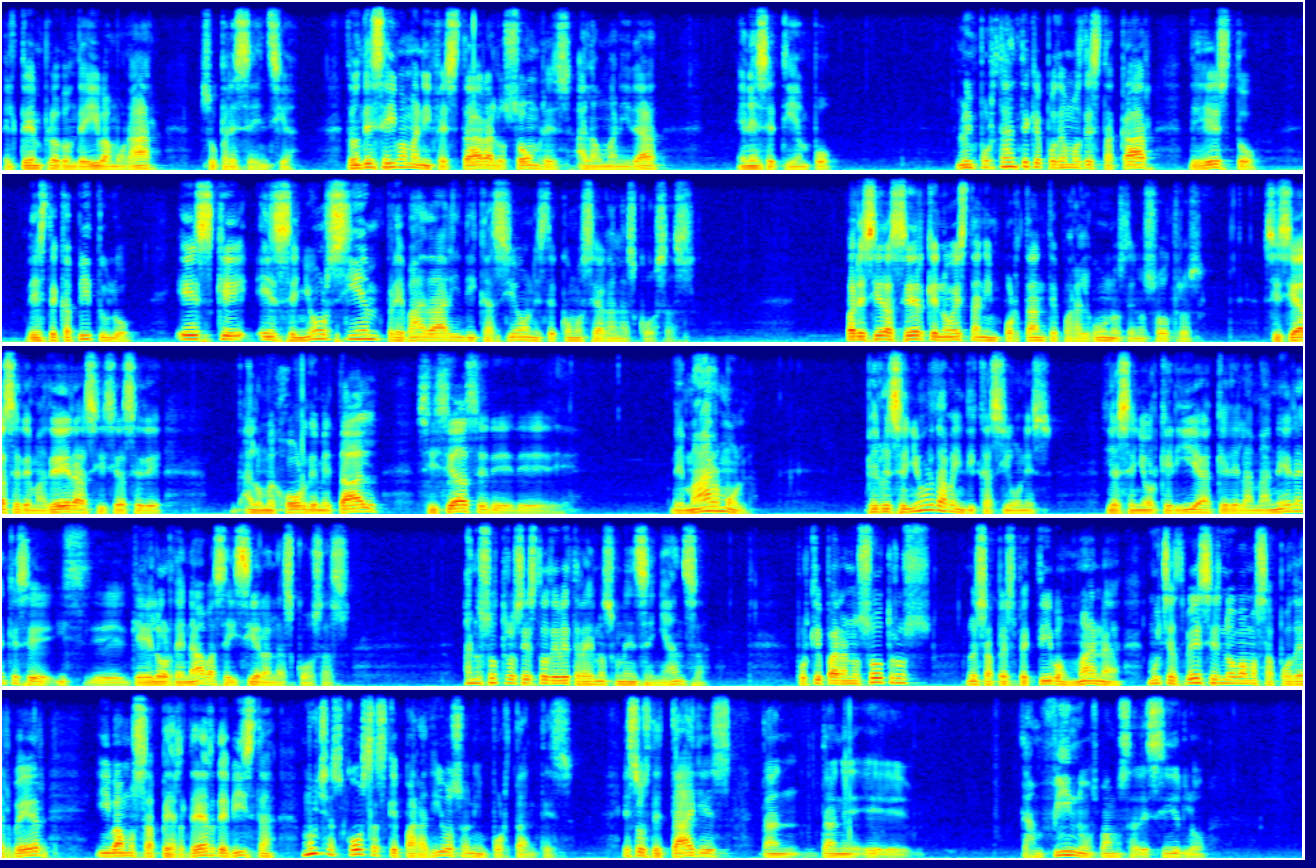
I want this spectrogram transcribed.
el templo donde iba a morar su presencia, donde se iba a manifestar a los hombres, a la humanidad en ese tiempo. Lo importante que podemos destacar de esto, de este capítulo, es que el Señor siempre va a dar indicaciones de cómo se hagan las cosas. Pareciera ser que no es tan importante para algunos de nosotros. Si se hace de madera, si se hace de, a lo mejor de metal, si se hace de, de, de mármol. Pero el Señor daba indicaciones y el Señor quería que de la manera en que, se, que Él ordenaba se hicieran las cosas. A nosotros esto debe traernos una enseñanza, porque para nosotros, nuestra perspectiva humana, muchas veces no vamos a poder ver y vamos a perder de vista muchas cosas que para Dios son importantes. Esos detalles tan, tan, eh, eh, tan finos, vamos a decirlo,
